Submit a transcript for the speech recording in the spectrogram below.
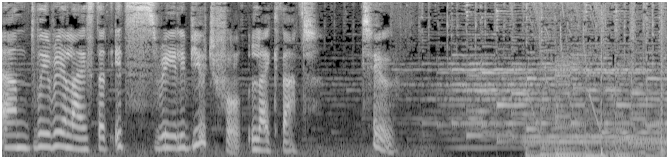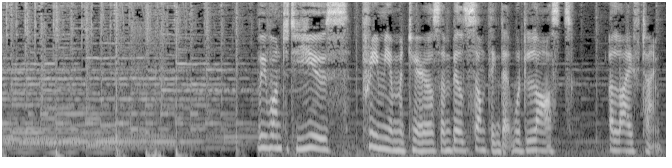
And we realized that it's really beautiful like that, too. We wanted to use premium materials and build something that would last a lifetime.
